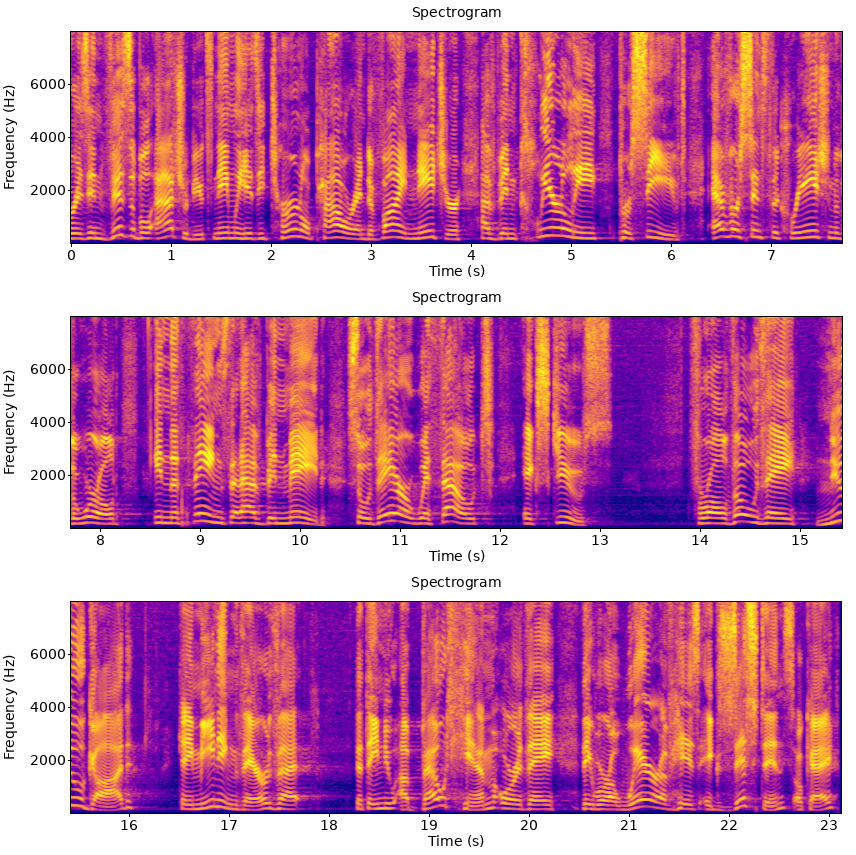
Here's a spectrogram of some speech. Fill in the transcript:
For his invisible attributes, namely his eternal power and divine nature, have been clearly perceived ever since the creation of the world in the things that have been made. So they are without excuse. For although they knew God, okay, meaning there that that they knew about him or they, they were aware of his existence, okay?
